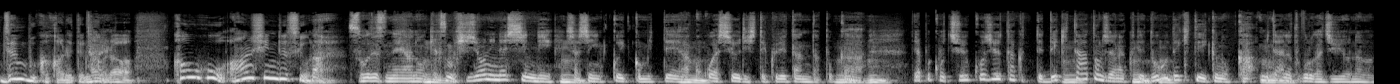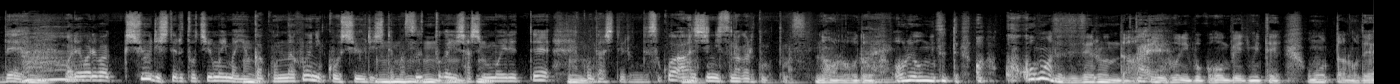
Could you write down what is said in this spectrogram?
全部書かれてるから、買う方安心ですよね。そうですね。あの、お客様非常に熱心に写真一個一個見て、あ、ここは修理してくれたんだとか、やっぱりこう中古住宅ってできた後じゃなくて、どうできていくのか、みたいなところが重要なので、我々は修理してる途中も今床こんなふうにこう修理してますとかいう写真も入れて、こう出してるんで、そこは安心につながると思ってます。なるほど。あれを見てて、あ、ここまで出てるんだっていうふうに僕ホームページ見て思ったので、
